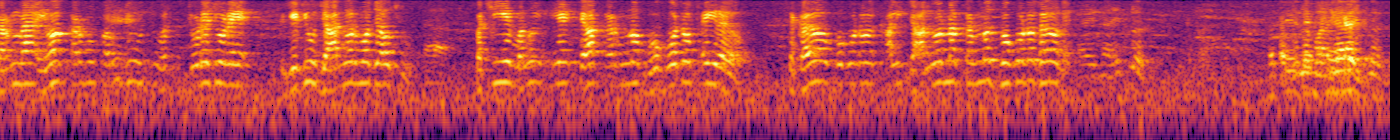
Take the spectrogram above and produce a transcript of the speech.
કર્મના એવા કર્મ કરું છું જોડે જોડે જેથી હું જાનવરમાં જાઉં છું. પછી એ મનુષ્ય એ ત્યાં કર્મનો ભોગવટો થઈ રહ્યો. કયો ભોગવટો? ખાલી જાનવરના કર્મનો જ ભોગવટો થયો ને. એટલો જ. એટલે બળગાડે એટલો જ.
